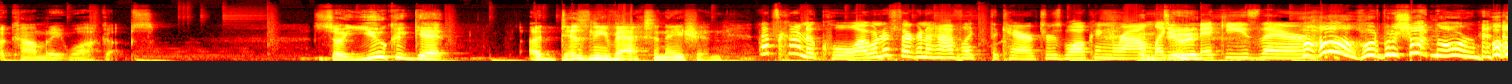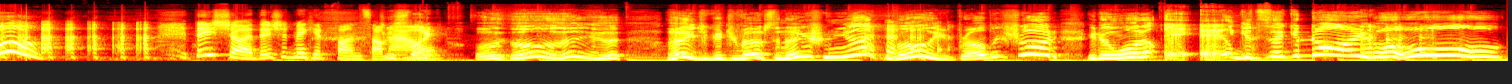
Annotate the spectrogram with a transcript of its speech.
accommodate walk ups. So you could get a Disney vaccination. That's kind of cool. I wonder if they're gonna have like the characters walking around, like Mickey's there. Oh, what about a shot in the arm? Oh, they should. They should make it fun somehow. Just like, oh, oh, hey, did you get your vaccination yet? Well, you probably should. You don't want to eh, eh, get sick and die. Oh.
